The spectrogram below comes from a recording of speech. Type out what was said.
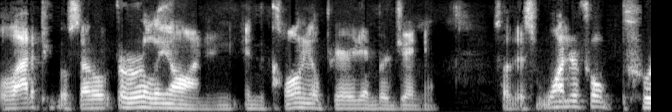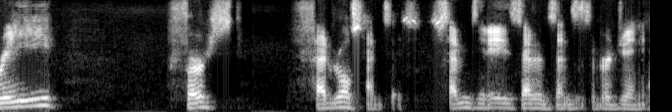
A lot of people settled early on in, in the colonial period in Virginia. So this wonderful pre-first federal census, 1787 census of Virginia.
